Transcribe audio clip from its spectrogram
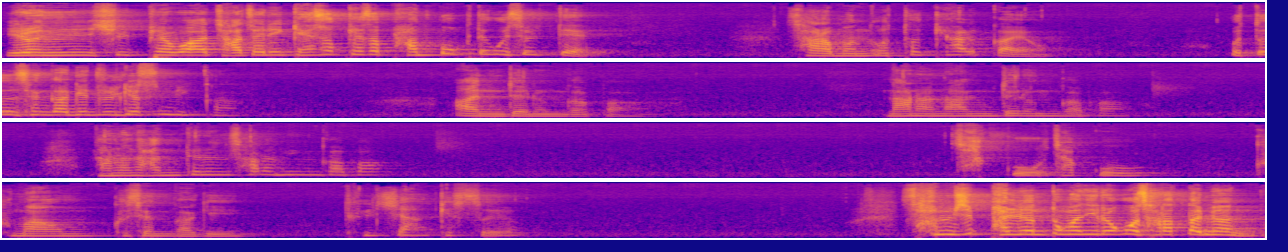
이런 실패와 좌절이 계속해서 반복되고 있을 때, 사람은 어떻게 할까요? 어떤 생각이 들겠습니까? 안 되는가 봐. 나는 안 되는가 봐. 나는 안 되는 사람인가 봐. 자꾸 자꾸 그 마음, 그 생각이 들지 않겠어요? 38년 동안 이러고 살았다면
